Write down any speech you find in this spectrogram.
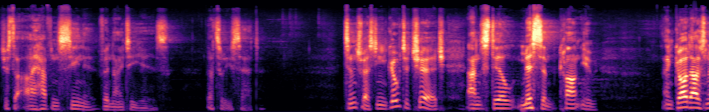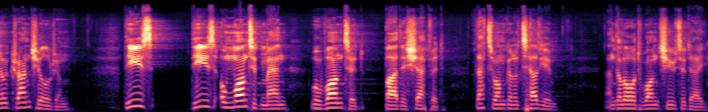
Just that I haven't seen it for 90 years. That's what he said. It's interesting. You go to church and still miss him, can't you? And God has no grandchildren. These, these unwanted men were wanted by the shepherd. That's what I'm going to tell you. And the Lord wants you today.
